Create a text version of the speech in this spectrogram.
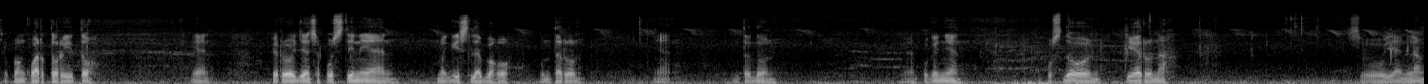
Sa pang kwarto rito. Yan. Pero dyan sa poste na yan, mag-islab ako. Punta ron. Yan. Punta doon. Yan po ganyan. Tapos doon, yero na. So yan lang.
